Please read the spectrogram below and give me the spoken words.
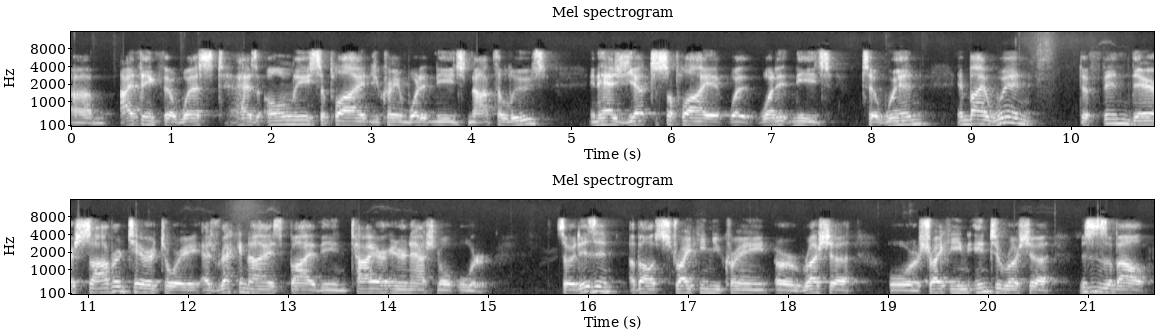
Um, I think the West has only supplied Ukraine what it needs not to lose, and has yet to supply it what, what it needs to win. And by win, defend their sovereign territory as recognized by the entire international order. So it isn't about striking Ukraine or Russia or striking into Russia. This is about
